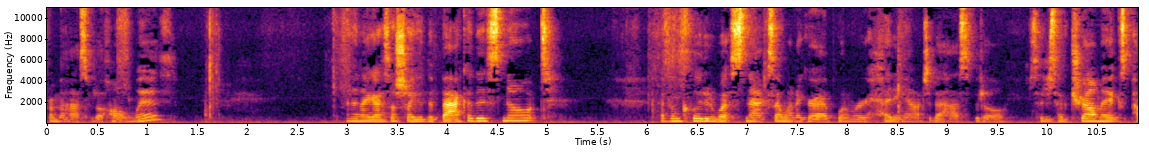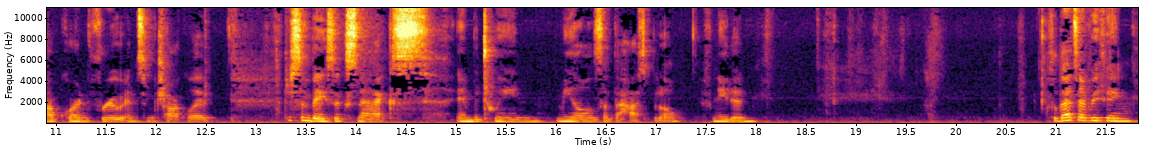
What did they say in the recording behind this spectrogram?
from the hospital home with. And then I guess I'll show you the back of this note. I've included what snacks I want to grab when we're heading out to the hospital. So I just have trail mix, popcorn, fruit, and some chocolate. Just some basic snacks in between meals at the hospital if needed. So that's everything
